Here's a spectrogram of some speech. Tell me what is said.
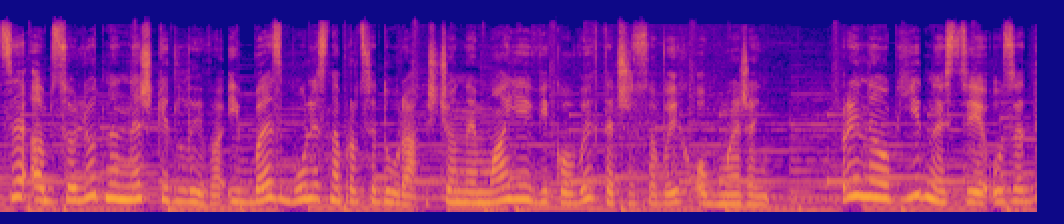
Це абсолютно нешкідлива і безболісна процедура, що не має вікових та часових обмежень. При необхідності УЗД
